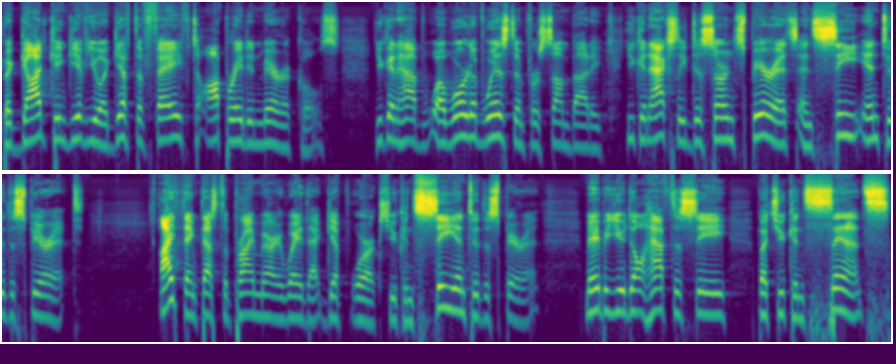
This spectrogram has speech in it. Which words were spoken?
But God can give you a gift of faith to operate in miracles. You can have a word of wisdom for somebody. You can actually discern spirits and see into the spirit. I think that's the primary way that gift works. You can see into the spirit. Maybe you don't have to see, but you can sense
